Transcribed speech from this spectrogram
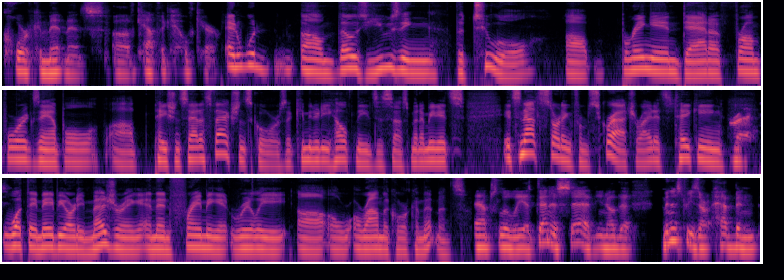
core commitments of Catholic healthcare. And would um, those using the tool uh, bring in data from, for example, uh, patient satisfaction scores, a community health needs assessment? I mean, it's it's not starting from scratch, right? It's taking Correct. what they may be already measuring and then framing it really uh, around the core commitments. Absolutely, as Dennis said, you know, the ministries are have been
